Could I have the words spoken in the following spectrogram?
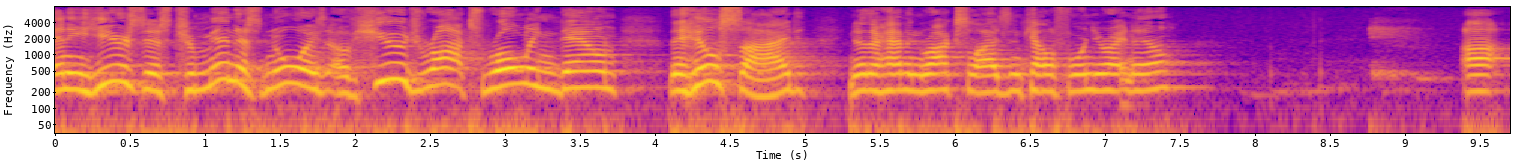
and he hears this tremendous noise of huge rocks rolling down the hillside. You know, they're having rock slides in California right now. Uh,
